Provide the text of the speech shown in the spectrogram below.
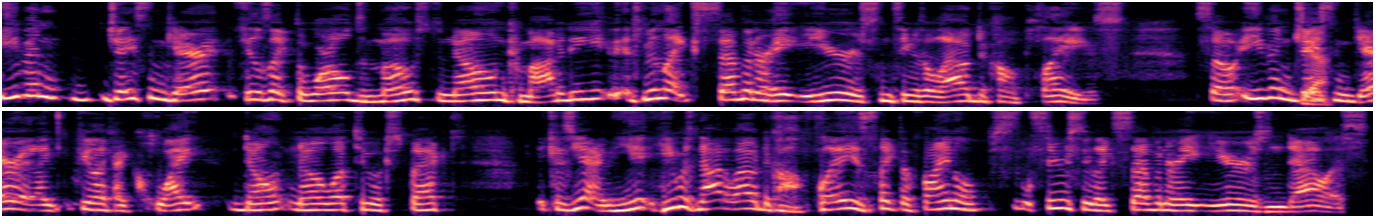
even Jason Garrett feels like the world's most known commodity. It's been like seven or eight years since he was allowed to call plays. So even Jason yeah. Garrett, I feel like I quite don't know what to expect because yeah, he he was not allowed to call plays like the final seriously like seven or eight years in Dallas.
